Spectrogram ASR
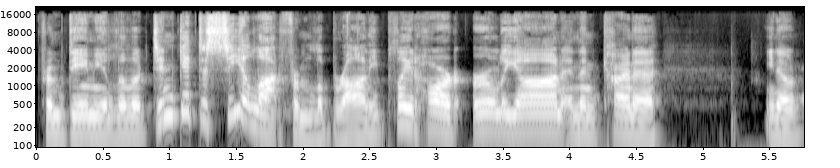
from Damian Lillard. Didn't get to see a lot from LeBron. He played hard early on and then kind of, you know,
